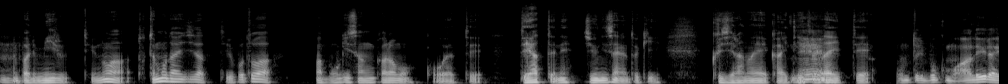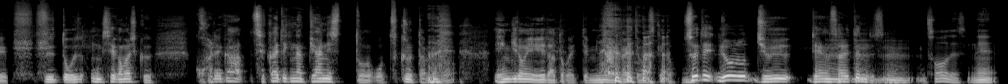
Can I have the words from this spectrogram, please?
ややっぱり見るっていうのはとても大事だっていうことは、まあ、茂木さんからもこうやって出会ってね12歳の時クジラの絵描いていただいて、本当に僕もあれ以来ずっとお店がましくこれが世界的なピアニストを作るための 縁起のいい絵だとか言ってみんなに書いてますけどそれでいろいろ充電されてるんですね。うううん。そうですね。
